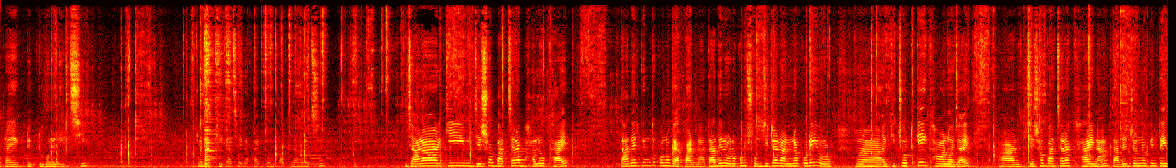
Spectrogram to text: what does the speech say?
ওটাই একটু একটু করে দিচ্ছি। এবার ঠিক আছে, দেখো একদম পাতলা হয়েছে। যারা আর কি যেসব বাচ্চারা ভালো খায় তাদের কিন্তু কোনো ব্যাপার না। তাদের ওরকম সবজিটা রান্না করেই ওর আর কি চটকেই খাওয়ানো যায়। আর যেসব বাচ্চারা খায় না তাদের জন্য কিন্তু এই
